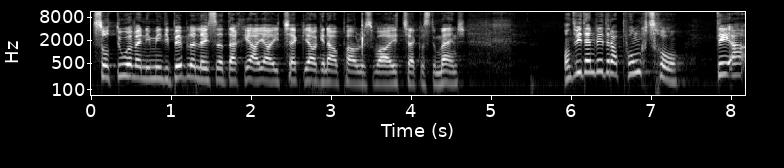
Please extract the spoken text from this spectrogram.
so tue, wenn ich mir die Bibel lese, denke ja, ja, ich check, ja, genau, Paulus, wow, ich check, was du meinst. Und wie dann wieder an den Punkt zu kommen, die auch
